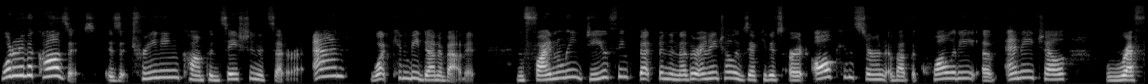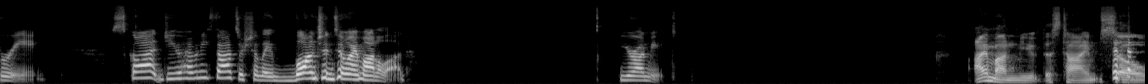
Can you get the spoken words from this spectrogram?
What are the causes? Is it training, compensation, etc.? And what can be done about it? And finally, do you think Bettman and other NHL executives are at all concerned about the quality of NHL refereeing? Scott, do you have any thoughts or shall I launch into my monologue? You're on mute. I'm on mute this time. So,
